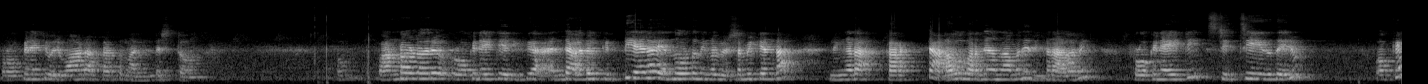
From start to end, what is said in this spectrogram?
ഫ്രോക്കിനേക്ക് ഒരുപാട് ആൾക്കാർക്ക് നല്ല ഇഷ്ടമാണ്. അപ്പം പ്രോക്കിനേറ്റ് എനിക്ക് എന്റെ അളവിൽ കിട്ടിയേല എന്നോർത്ത് നിങ്ങൾ വിഷമിക്കേണ്ട. നിങ്ങളുടെ കറക്റ്റ് അളവ് പറഞ്ഞു തന്നാൽ മതി. നിങ്ങളുടെ അളവിൽ ഫ്രോക്കിനൈറ്റി സ്റ്റിച്ച് ചെയ്ത് തരും. ഓക്കെ?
